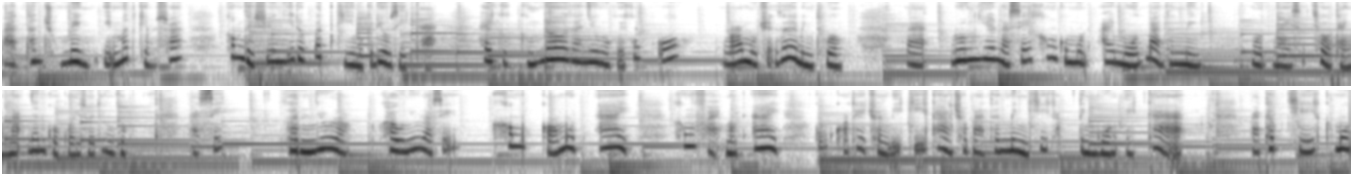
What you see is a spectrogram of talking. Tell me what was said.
bản thân chúng mình bị mất kiểm soát, không thể suy nghĩ được bất kỳ một cái điều gì cả. Hay cứ cứng đơ ra như một cái khúc gỗ, nó là một chuyện rất là bình thường. Và đương nhiên là sẽ không có một ai muốn bản thân mình một ngày sẽ trở thành nạn nhân của quấy rối tình dục. Và sẽ gần như là, hầu như là sẽ không có một ai không phải một ai cũng có thể chuẩn bị kỹ càng cho bản thân mình khi gặp tình huống ấy cả. Và thậm chí có một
